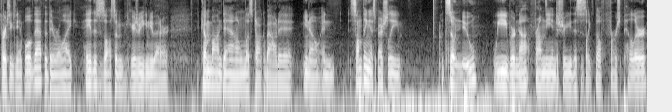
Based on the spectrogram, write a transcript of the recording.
first example of that. That they were like, "Hey, this is awesome. Here's what you can do better. Come on down. Let's talk about it." You know, and something especially that's so new. We were not from the industry. This is like the first pillar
